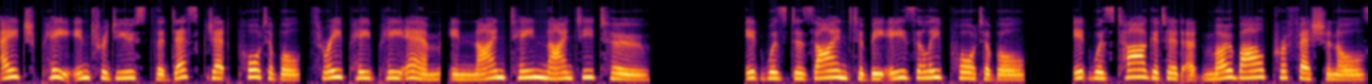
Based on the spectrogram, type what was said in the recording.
HP introduced the DeskJet Portable 3 ppm in 1992. It was designed to be easily portable. It was targeted at mobile professionals.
